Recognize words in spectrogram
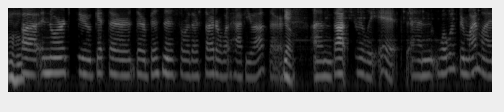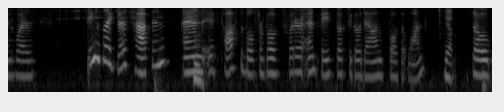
Mhm. uh, in order to get their their business or their site or what have you out there. Yeah. And that's really it. And what went through my mind was things like this happen, and Hmm. it's possible for both Twitter and Facebook to go down both at once. Yep. So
